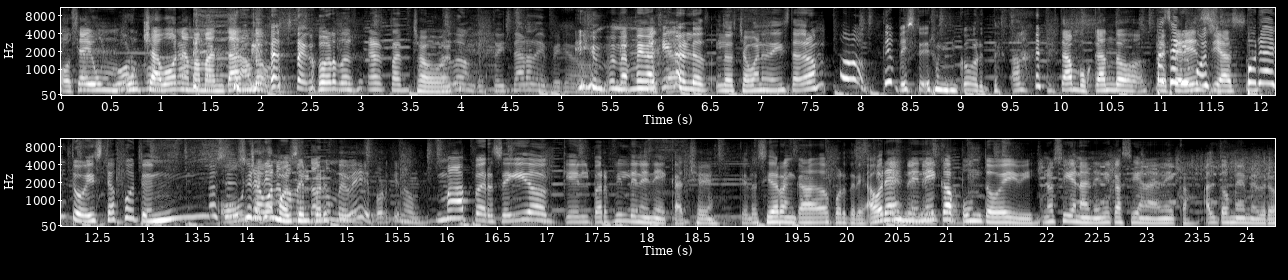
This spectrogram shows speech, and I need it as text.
O Hashtag sea, hay un, gordo, un chabón hashtag amamantando. chabón. Está gordo, está chabón. Perdón que estoy tarde, pero. Y me, me imagino los, los chabones de Instagram. Oh, debe ser un corte. Ah, estaban buscando Pasaremos preferencias. por alto esta foto. No chabón censuraremos el amamantando un perfil. bebé, ¿por qué no? Más perseguido que el perfil de Neneca, che. Que lo cierran cada dos por tres. Ahora es es Neneca? neneca.baby. No sigan a Neneca, sigan a Neneca. Altos memes, bro.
